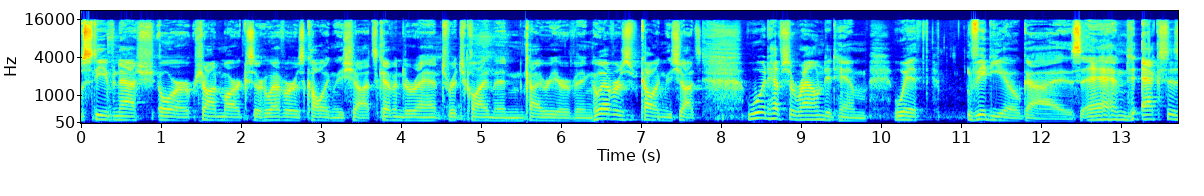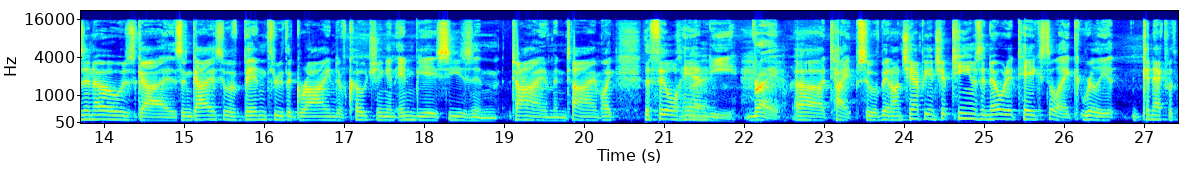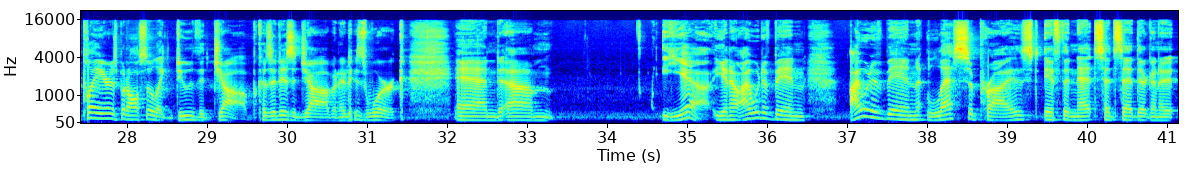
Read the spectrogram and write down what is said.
Steve Nash or Sean Marks or whoever is calling these shots, Kevin Durant, Rich Kleiman, Kyrie Irving, whoever's calling these shots, would have surrounded him with video guys and X's and O's guys and guys who have been through the grind of coaching an NBA season time and time, like the Phil Handy Right. uh, types who have been on championship teams and know what it takes to like really connect with players, but also like do the job because it is a job and it is work. And um, yeah, you know, I would have been. I would have been less surprised if the Nets had said they're going to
